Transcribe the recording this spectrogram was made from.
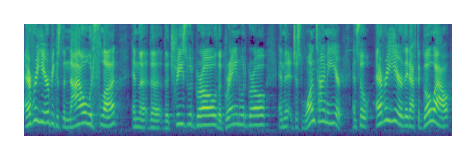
every year because the Nile would flood and the, the, the trees would grow, the grain would grow, and just one time a year. And so every year they'd have to go out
